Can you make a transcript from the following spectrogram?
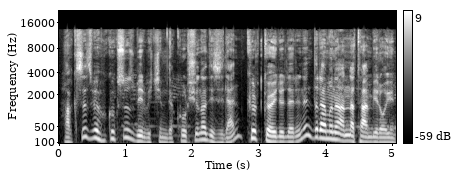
haksız ve hukuksuz bir biçimde kurşuna dizilen Kürt köylülerinin dramını anlatan bir oyun.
